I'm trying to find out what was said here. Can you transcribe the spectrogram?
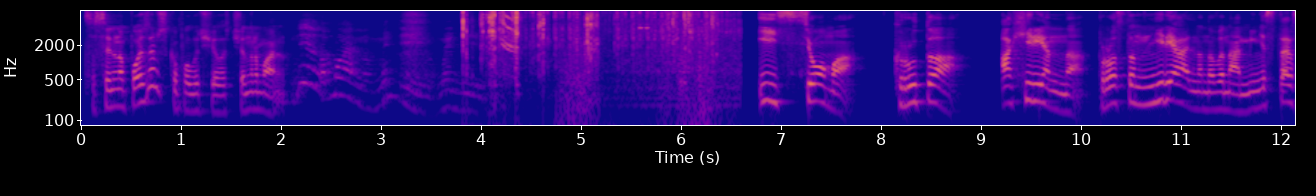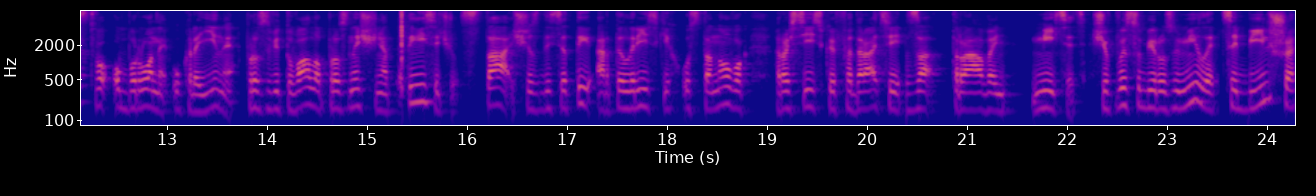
Це сильно позірсько вийшло чи нормально? Ні, нормально, ми діємо, ми діємо. І сьома крута, ахіренна, просто нереальна новина. Міністерство оборони України прозвітувало про знищення 1160 артилерійських установок Російської Федерації за травень місяць. Щоб ви собі розуміли, це більше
